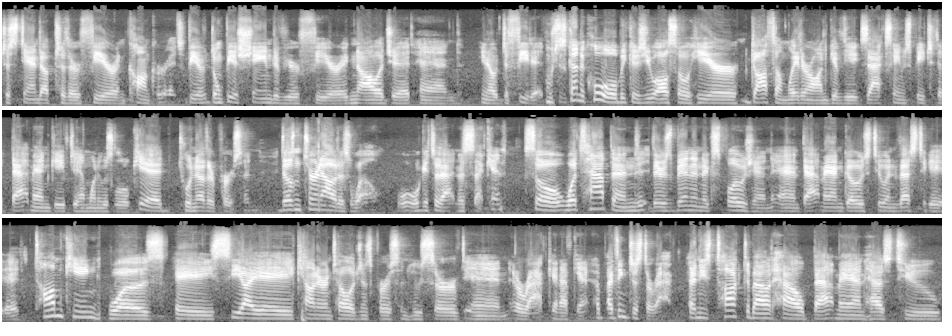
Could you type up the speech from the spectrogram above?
to stand up to their fear and conquer it. Be, don't be ashamed of your fear. Acknowledge it and you know defeat it. Which is kind of cool because you also hear gotham later on give the exact same speech that batman gave to him when he was a little kid to another person. It doesn't turn out as well We'll get to that in a second. So, what's happened, there's been an explosion, and Batman goes to investigate it. Tom King was a CIA counterintelligence person who served in Iraq and Afghanistan. I think just Iraq. And he's talked about how Batman has to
